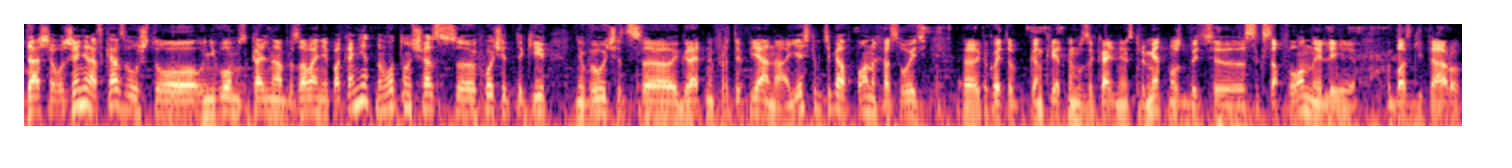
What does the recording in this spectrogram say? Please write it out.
Даша, вот Женя рассказывал, что у него музыкального образования пока нет, но вот он сейчас хочет таки выучиться играть на фортепиано. А есть ли у тебя в планах освоить э, какой-то конкретный музыкальный инструмент, может быть, э, саксофон или бас-гитару?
